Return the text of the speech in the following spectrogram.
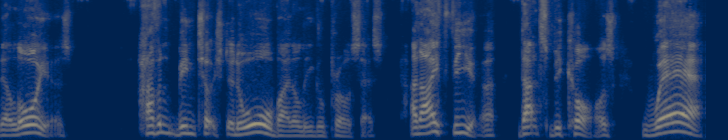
their lawyers, haven't been touched at all by the legal process. And I fear that's because where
